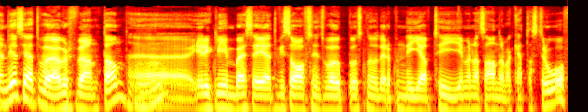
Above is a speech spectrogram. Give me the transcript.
en del säger att det var över förväntan. Mm. Eh, Erik Lindberg säger att vissa avsnitt var uppe och snuddade på 9 av 10 medan andra var katastrof.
